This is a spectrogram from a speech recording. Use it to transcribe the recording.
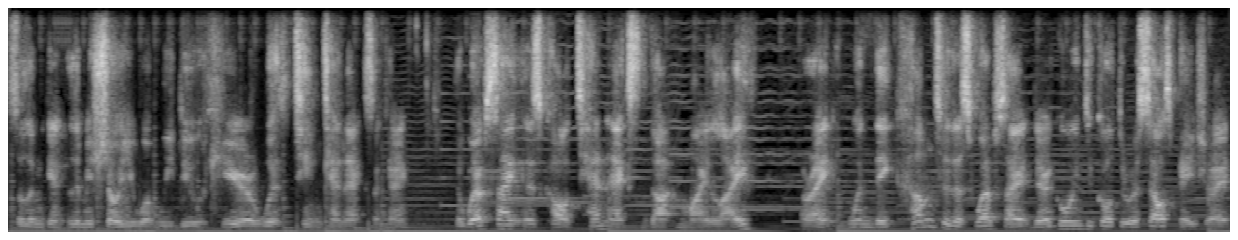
So let me get, let me show you what we do here with Team 10x. Okay, the website is called 10x.mylife. All right, when they come to this website, they're going to go through a sales page, right?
